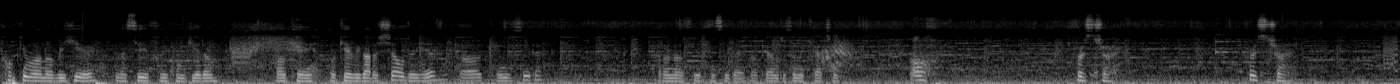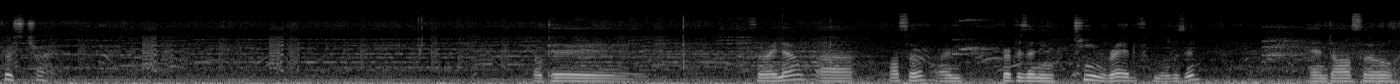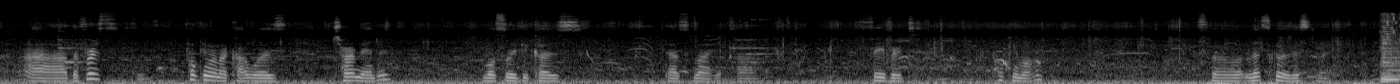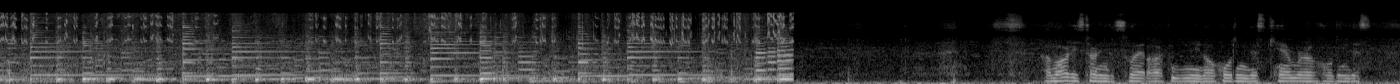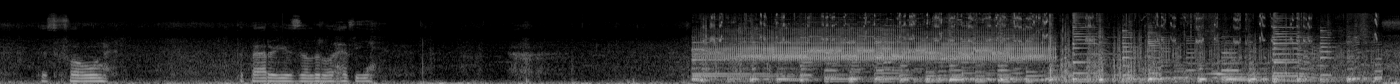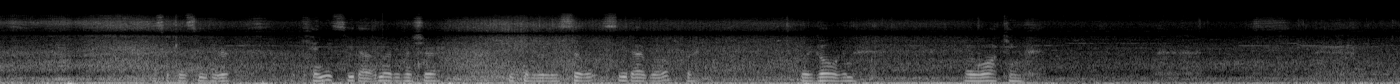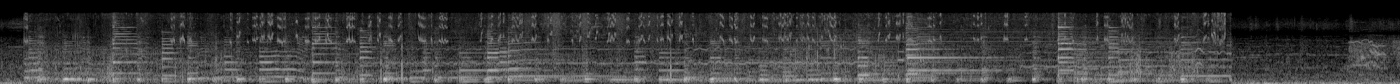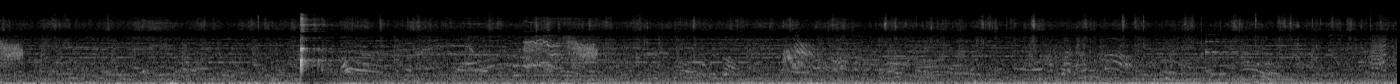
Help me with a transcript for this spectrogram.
Pokemon over here. Let's see if we can get him. Okay, okay, we got a shelter here. Uh, can you see that? I don't know if you can see that. Okay, I'm just gonna catch him. Oh, first try. First try. First try. Okay. So right now, uh, also I'm representing Team Red from Lobozin, and also uh, the first Pokemon I caught was Charmander, mostly because that's my uh, favorite Pokemon. So let's go this way. I'm already starting to sweat off, you know, holding this camera, holding this this phone. The battery is a little heavy. As you can see here, can you see that? I'm not even sure you can really see, see that well, but we're going, we're walking.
